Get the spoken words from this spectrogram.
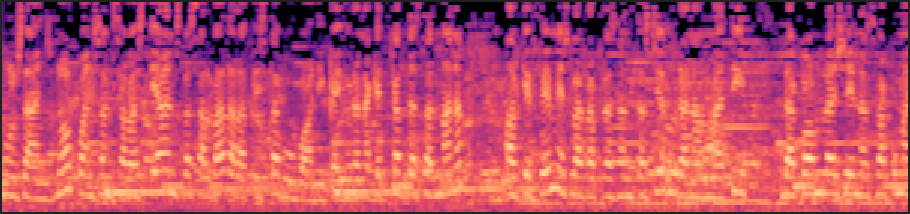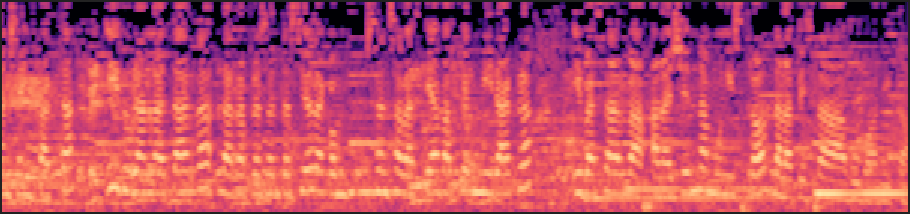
molts anys, no? quan Sant Sebastià ens va salvar de la pesta bubònica. I durant aquest cap de setmana el que fem és la representació durant el matí de com la gent es va començar a infectar i durant la tarda la representació de com Sant Sebastià va fer el miracle i va salvar a la gent de Monistrol de la pesta bubònica.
